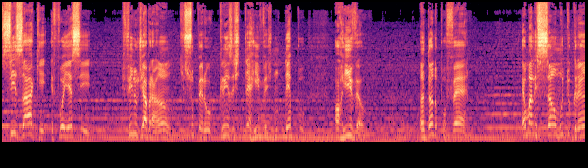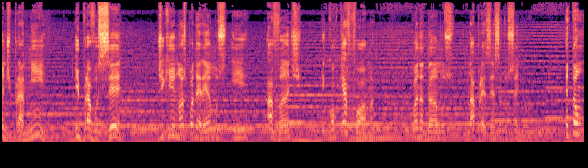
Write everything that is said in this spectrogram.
Se Isaac foi esse filho de Abraão que superou crises terríveis num tempo horrível, andando por fé, é uma lição muito grande para mim e para você de que nós poderemos ir avante de qualquer forma quando andamos na presença do Senhor. Então,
